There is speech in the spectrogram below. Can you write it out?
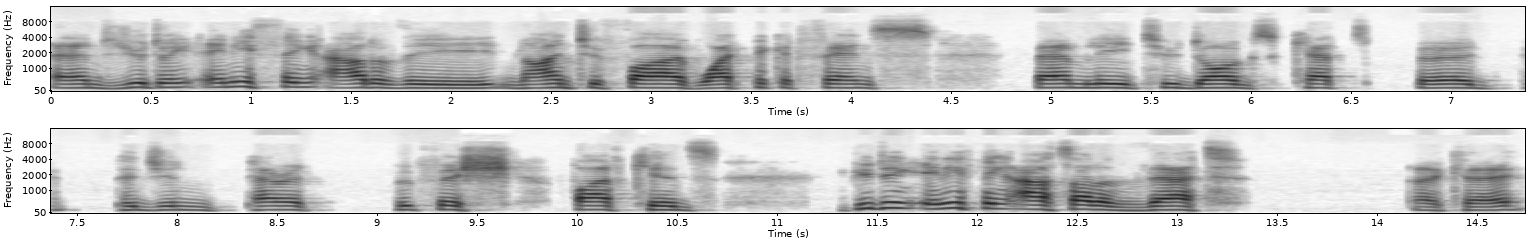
and you're doing anything out of the nine to five white picket fence, family, two dogs, cat, bird, pigeon, parrot, fish, five kids. If you're doing anything outside of that, okay,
